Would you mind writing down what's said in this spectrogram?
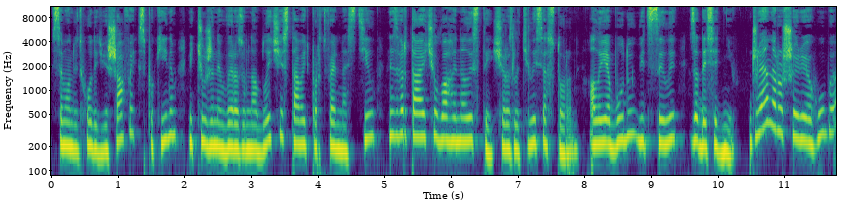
Симон відходить від шафи спокійним, відчуженим виразом на обличчі, ставить портфель на стіл, не звертаючи уваги на листи, що розлетілися в сторони. Але я буду від сили за 10 днів. Джуліана розширює губи,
